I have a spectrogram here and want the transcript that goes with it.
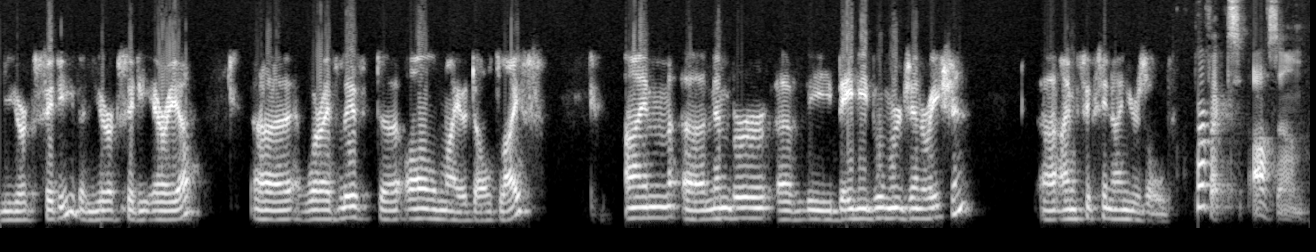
New York City, the New York City area, uh, where I've lived uh, all my adult life. I'm a member of the baby boomer generation. Uh, I'm 69 years old. Perfect. Awesome.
